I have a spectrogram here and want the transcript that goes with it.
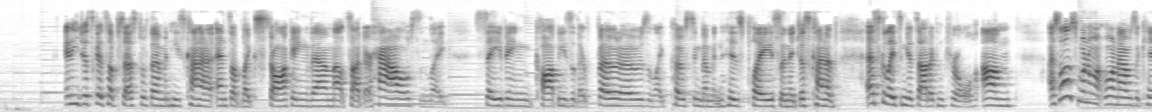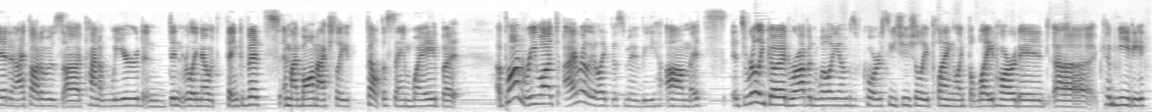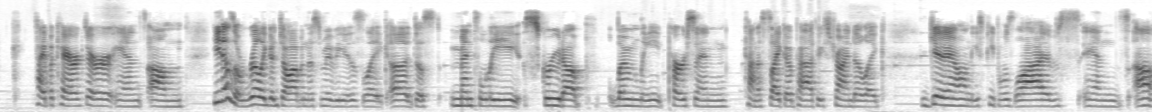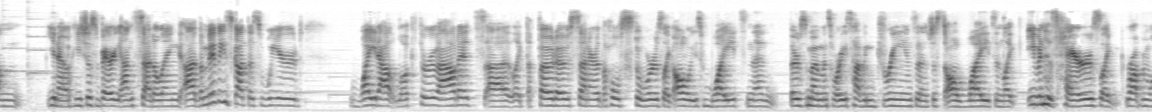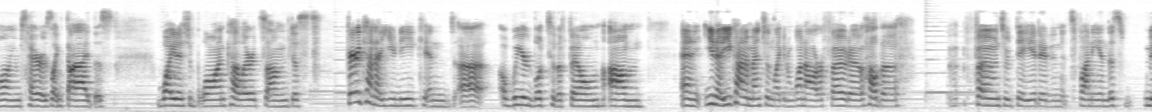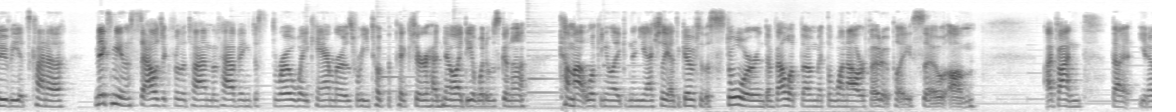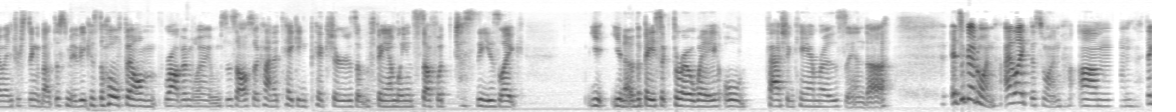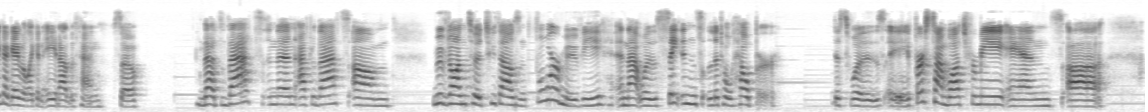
and he just gets obsessed with them and he's kind of ends up like stalking them outside their house and like saving copies of their photos and like posting them in his place. And it just kind of escalates and gets out of control. Um i saw this one when i was a kid and i thought it was uh, kind of weird and didn't really know what to think of it and my mom actually felt the same way but upon rewatch i really like this movie. Um it's it's really good. Robin williams of course he's usually playing like the lighthearted uh comedic type of character and um he does a really good job in this movie is like uh just mentally screwed up lonely person kind of psychopath. Who's trying to like get in on these people's lives and um you know he's just very unsettling uh the movie's got this weird white out look throughout it uh like the photo center the whole store is like always white and then there's moments where he's having dreams and it's just all white and like even his hair is like robin williams hair is like dyed this whitish blonde color. It's um just very kind of unique and uh, a weird look to the film. Um, and you know, you kind of mentioned like in one hour photo how the phones are dated and it's funny. In this movie, it's kind of makes me nostalgic for the time of having just throwaway cameras where you took the picture, had no idea what it was gonna come out looking like, and then you actually had to go to the store and develop them at the one hour photo place. So um, I find that you know interesting about this movie because the whole film robin williams is also kind of taking pictures of the family and stuff with just these like y- you know the basic throwaway old fashioned cameras and uh it's a good one. I like this one. Um i think i gave it like an 8 out of 10 so that's that. And then after that um moved on to a 2004 movie and that was satan's little helper. This was a first time watch for me and uh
